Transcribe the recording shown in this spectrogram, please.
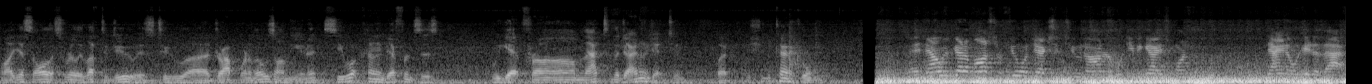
well, I guess all that's really left to do is to uh, drop one of those on the unit and see what kind of differences we get from that to the Dynojet tune. But it should be kind of cool. And now we've got a monster fuel injection tune on her. We'll give you guys one dyno hit of that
